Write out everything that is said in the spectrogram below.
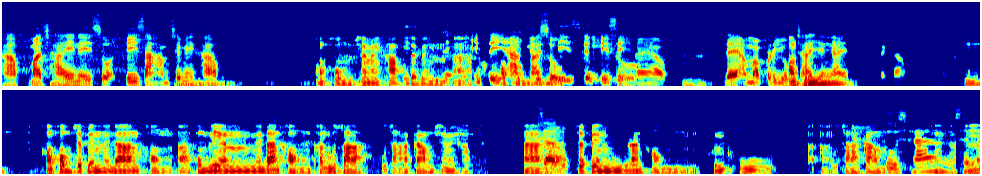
ครับ มาใช้ในส่วนปีสามใช่ไหมครับของผมใช่ไหมครับ จะเป็นอ่าปีสี่ของอะผมมาสู่ขึ้นปีสี่ขึ้นปีสี่แล้วอืมได้เอามาประยุกต์ใช้ยังไงในกิจกรรมอืมของผมจะเป็นในด้านของอ่าผมเรียนในด้านของครุศาสตร์อุตสาหกรรมใช่ไหมครับ อ่าใช่ลูกจะเป็นในด้านของคุณครูอ่าอุตสาหกรรมสู่ช่างใช่ครับใช่ไหม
